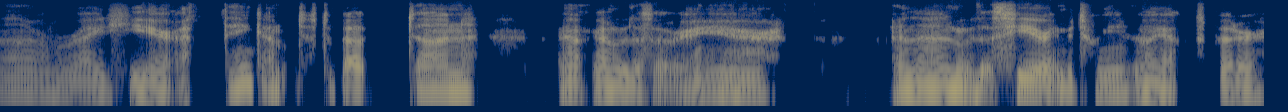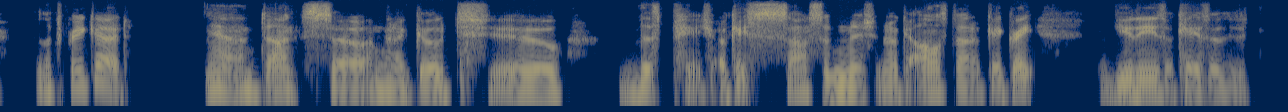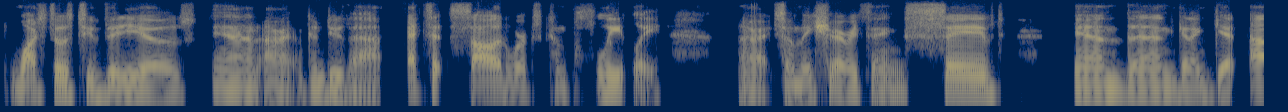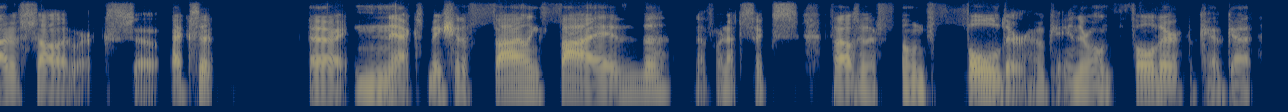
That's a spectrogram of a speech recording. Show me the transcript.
Uh, right here. I think I'm just about done. Yeah, gotta move this over here. And then move this here in between. Oh yeah, looks better. It looks pretty good. Yeah, I'm done. So I'm gonna go to this page. Okay, saw submission. Okay, almost done. Okay, great. View these. Okay, so watch those two videos. And all right, I'm gonna do that. Exit SolidWorks completely. All right, so make sure everything's saved and then gonna get out of SolidWorks. So exit. All right, next, make sure the filing five, not four, not six, files in their own folder. Okay, in their own folder. Okay, I've got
